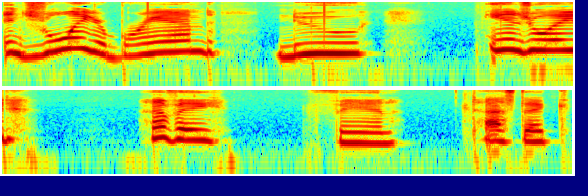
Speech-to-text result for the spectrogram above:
enjoy your brand new Android. Have a fantastic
